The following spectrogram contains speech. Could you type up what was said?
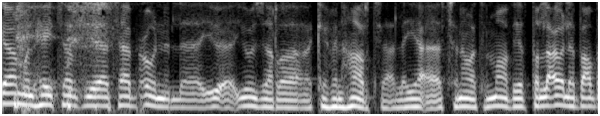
فقاموا ال haters يتابعون ال user كيفن هارت على السنوات الماضية. طلعوا له بعض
